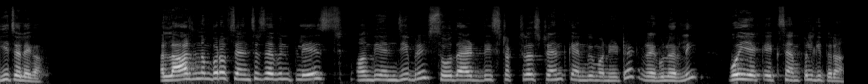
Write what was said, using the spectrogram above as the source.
ये चलेगा। A large number of sensors have been placed on the NG bridge so that the structural strength can be monitored regularly. वही एक सैंपल की तरह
